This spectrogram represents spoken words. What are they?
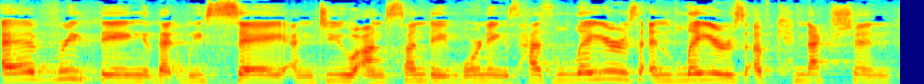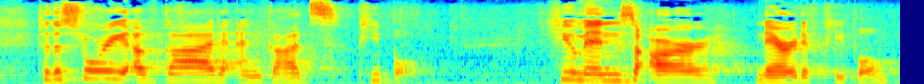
Everything that we say and do on Sunday mornings has layers and layers of connection to the story of God and God's people. Humans are narrative people.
